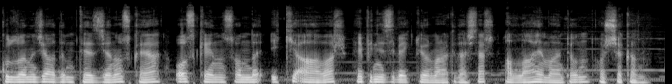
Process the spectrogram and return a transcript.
Kullanıcı adım Tezcan Oskaya. Oskaya'nın sonunda 2 A var. Hepinizi bekliyorum arkadaşlar. Allah'a emanet olun. Hoşçakalın.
